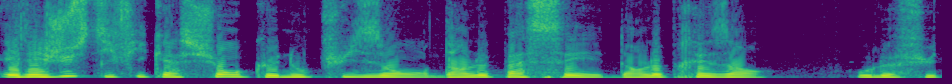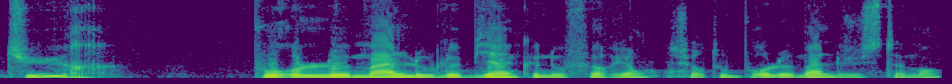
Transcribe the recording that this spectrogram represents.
Et les justifications que nous puisons dans le passé, dans le présent ou le futur, pour le mal ou le bien que nous ferions, surtout pour le mal justement,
